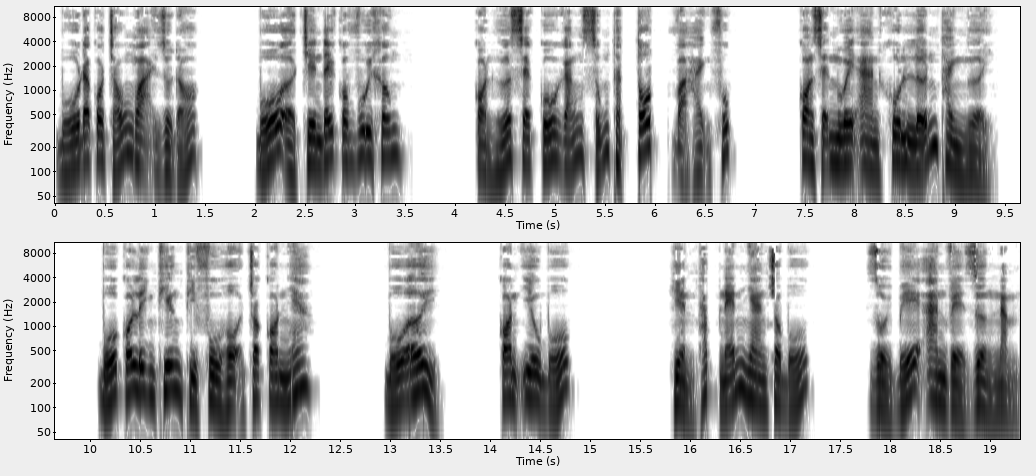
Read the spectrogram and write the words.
bố đã có cháu ngoại rồi đó. Bố ở trên đấy có vui không? Con hứa sẽ cố gắng sống thật tốt và hạnh phúc. Con sẽ nuôi An khôn lớn thành người. Bố có linh thiêng thì phù hộ cho con nhé. Bố ơi, con yêu bố. Hiền thắp nén nhang cho bố, rồi bế An về giường nằm.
